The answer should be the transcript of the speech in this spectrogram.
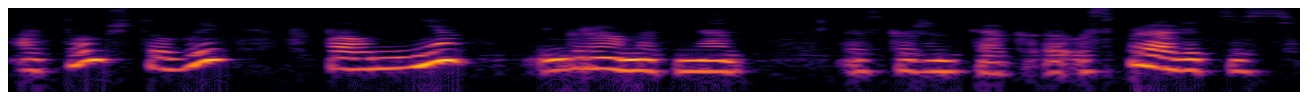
о том, что вы вполне грамотно Э, скажем так, э, справитесь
